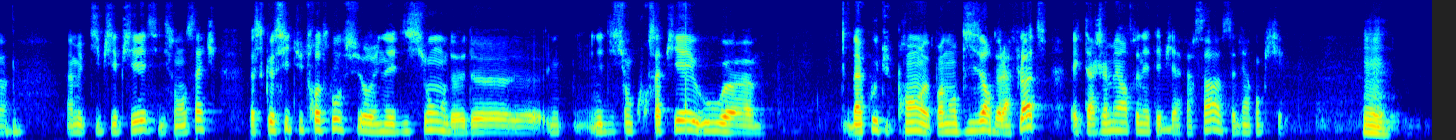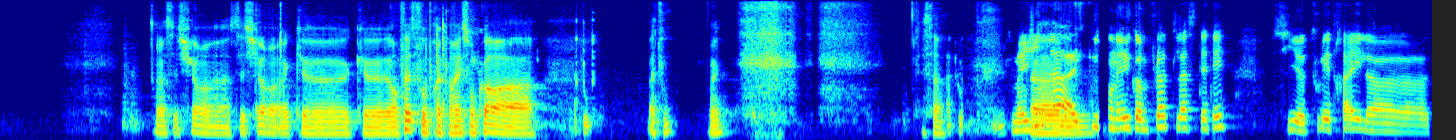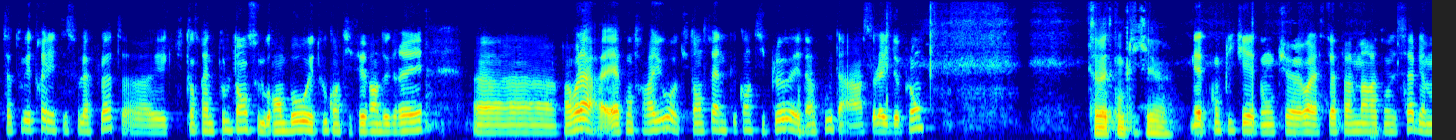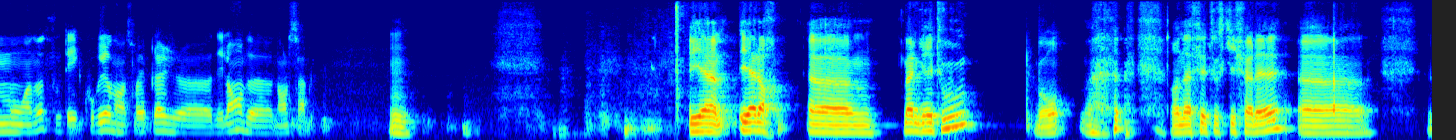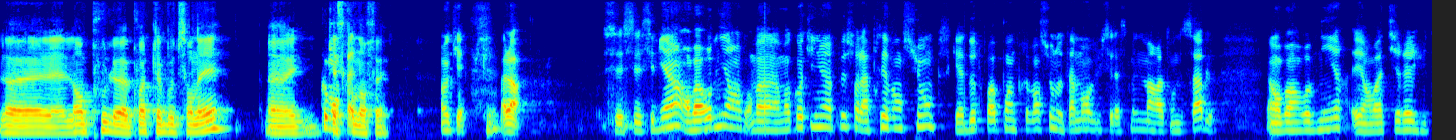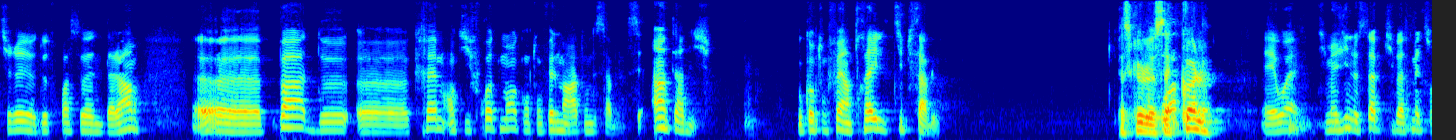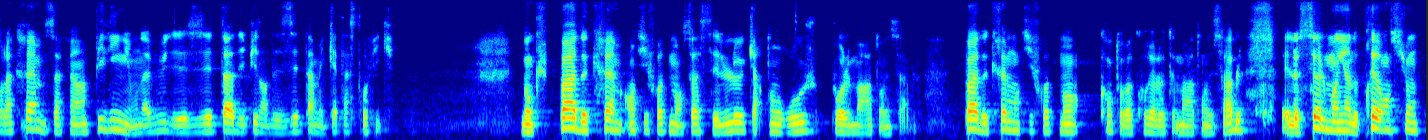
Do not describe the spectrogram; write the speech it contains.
à mes petits pieds-pieds s'ils sont au sec. Parce que si tu te retrouves sur une édition de, de- une, une édition course à pied où euh, d'un coup tu te prends euh, pendant 10 heures de la flotte et que tu n'as jamais entraîné tes pieds à faire ça, ça devient compliqué. Hmm. Ouais, c'est sûr, euh, c'est sûr que, que, en fait, il faut préparer son corps à, à tout. Ouais. C'est ça. à tout. Imagine là, avec tout ce qu'on a eu comme flotte là cet été, si euh, tous les trails, euh, t'as tous les trails étaient sous la flotte euh, et que tu t'entraînes tout le temps sous le grand beau et tout quand il fait 20 degrés. euh, Enfin voilà, et à contrario, tu t'entraînes que quand il pleut et d'un coup tu as un soleil de plomb, Ça va être compliqué. ouais. il va être compliqué. Donc voilà, si tu vas faire le marathon il y a un moment ou un autre, il faut que tu courir dans- sur les plages des Landes dans le sable. Et, euh, et alors, malgré tout, bon, on a fait tout ce qu'il fallait. euh, le- L'ampoule pointe le bout de son nez. euh, Qu'est-ce qu'on en fait? Ok, alors c'est- bien. On va revenir, en- on va, on va continuer un peu sur la prévention, parce qu'il y a deux, trois points de prévention, notamment vu que c'est la semaine marathon de sable. Et on va en revenir et on va tirer, je vais tirer deux, trois semaines d'alarme. Euh, pas de euh, crème anti-frottement quand on fait le marathon des sables. C'est interdit. Ou quand on fait un trail type sable. Parce que le, ça colle. Et ouais, t'imagines le sable qui va se mettre sur la crème, ça fait un peeling. On a vu des états des pieds dans des états mais catastrophiques. Donc pas de crème anti-frottement, ça c'est le carton rouge pour le marathon des sables. Pas de crème anti-frottement quand on va courir le marathon des sables. Et le seul moyen de prévention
